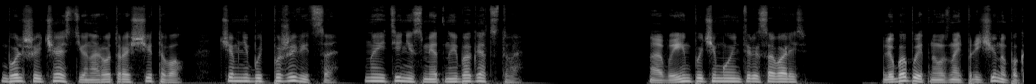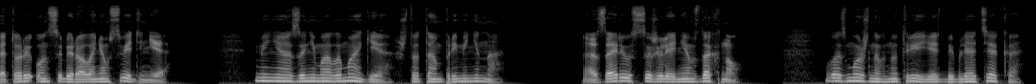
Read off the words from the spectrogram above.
Большей частью народ рассчитывал чем-нибудь поживиться, найти несметные богатства. А вы им почему интересовались? Любопытно узнать причину, по которой он собирал о нем сведения. Меня занимала магия, что там применена. Азариус с сожалением вздохнул. Возможно, внутри есть библиотека,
